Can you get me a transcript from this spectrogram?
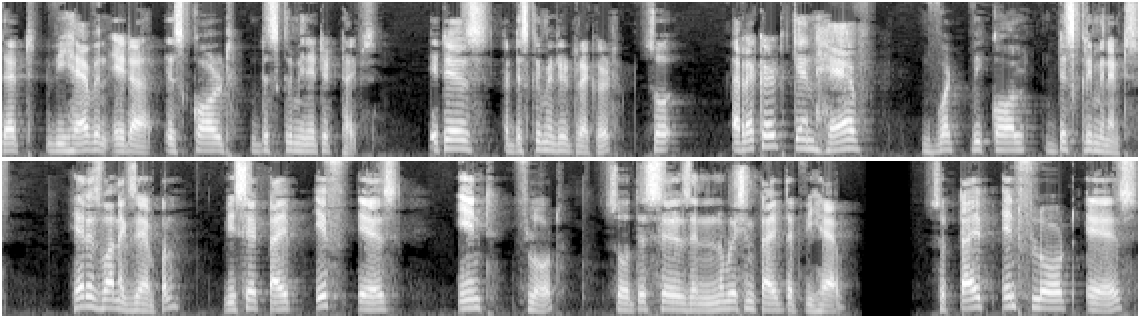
that we have in Ada is called discriminated it is a discriminated record. So a record can have what we call discriminants. Here is one example. We say type if is int float. So this is an enumeration type that we have. So type int float is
